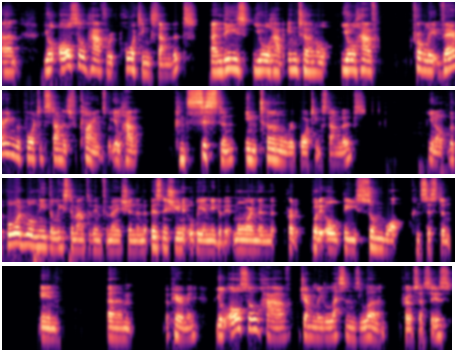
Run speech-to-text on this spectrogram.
um, you'll also have reporting standards and these you'll have internal you'll have probably varying reported standards for clients but you'll have consistent internal reporting standards you know the board will need the least amount of information and the business unit will be in need of bit more and then the product but it'll be somewhat consistent in um, a pyramid you'll also have generally lessons learned processes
